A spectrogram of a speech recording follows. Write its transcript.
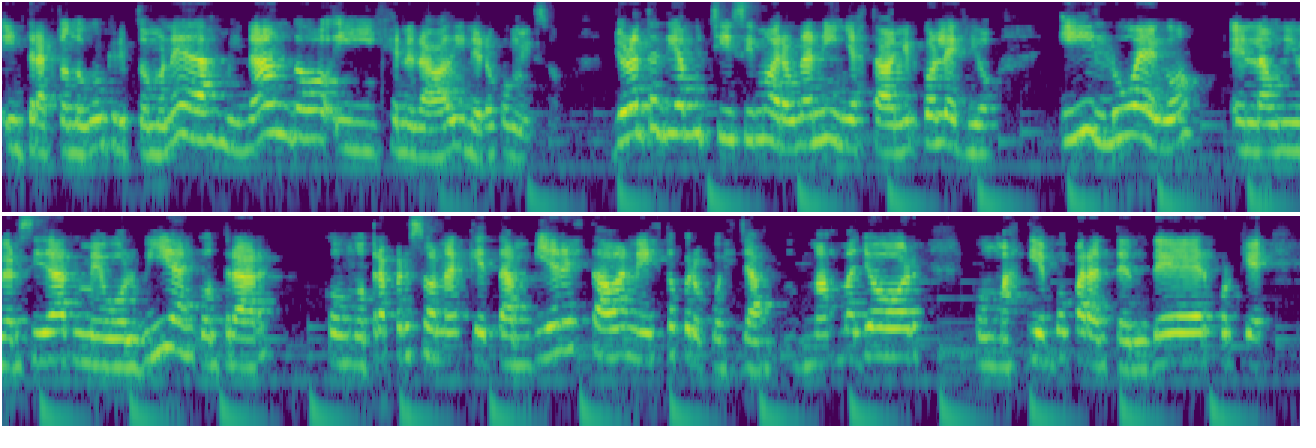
interactuando con criptomonedas, minando y generaba dinero con eso. Yo no entendía muchísimo, era una niña, estaba en el colegio y luego en la universidad me volví a encontrar con otra persona que también estaba en esto, pero pues ya más mayor, con más tiempo para entender, porque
